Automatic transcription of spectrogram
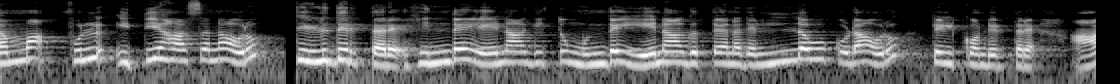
ನಮ್ಮ ಫುಲ್ ಇತಿಹಾಸನ ಅವರು ತಿಳಿದಿರ್ತಾರೆ. ಹಿಂದೆ ಏನಾಗಿತ್ತು, ಮುಂದೆ ಏನಾಗುತ್ತೆ ಅನ್ನೋದೆಲ್ಲವೂ ಕೂಡ ಅವರು ತಿಳ್ಕೊಂಡಿರ್ತಾರೆ. ಆ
